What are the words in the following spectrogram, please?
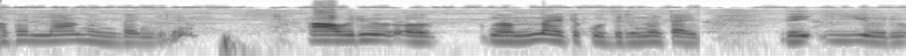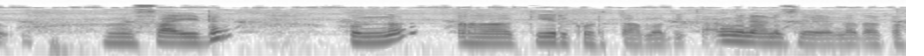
അതല്ലാന്നുണ്ടെങ്കിൽ ആ ഒരു നന്നായിട്ട് കുതിരുന്ന ടൈപ്പ് ഈ ഒരു സൈഡ് ഒന്ന് കീറി കൊടുത്താൽ മതി. അങ്ങനെയാണ് ചെയ്യേണ്ടത് കേട്ടോ.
